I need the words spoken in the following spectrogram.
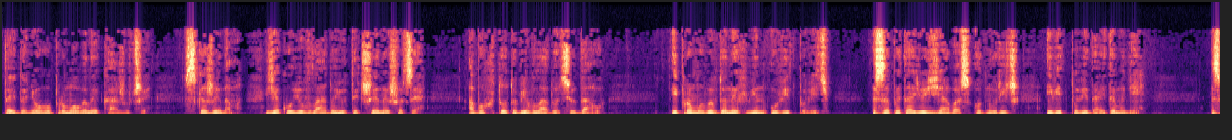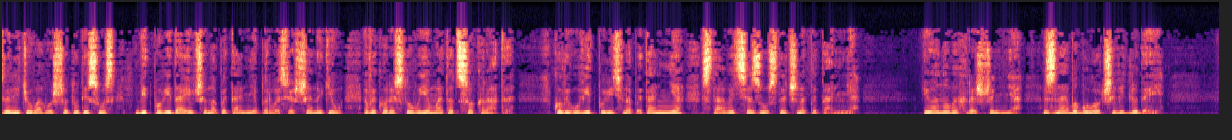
та й до нього промовили, кажучи Скажи нам, якою владою ти чиниш оце? Або хто тобі владу цю дав? І промовив до них він у відповідь Запитаю я вас одну річ, і відповідайте мені. Зверніть увагу, що тут Ісус, відповідаючи на питання первосвящеників, використовує метод Сократа, коли у відповідь на питання ставиться зустрічне питання. Іоаннове хрещення з неба було чи від людей?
